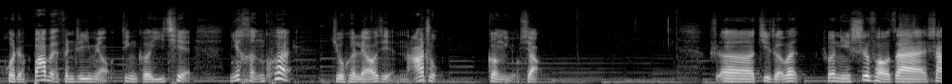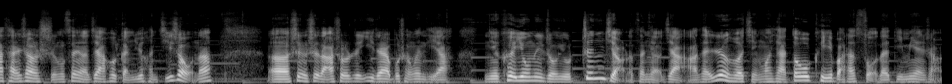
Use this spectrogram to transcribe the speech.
或者八百分之一秒，定格一切。你很快就会了解哪种更有效。呃，记者问说：“你是否在沙滩上使用三脚架会感觉很棘手呢？”呃，摄影师答说：“这一点也不成问题啊！你可以用那种有针脚的三脚架啊，在任何情况下都可以把它锁在地面上。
